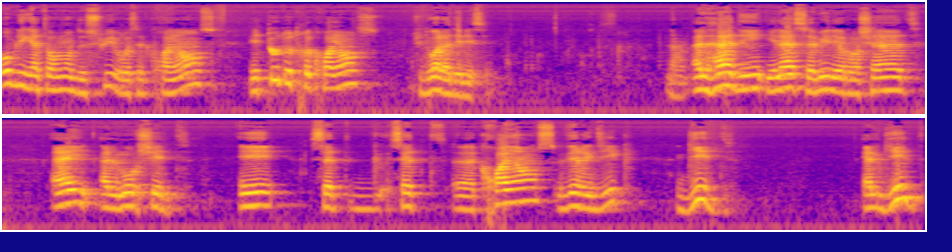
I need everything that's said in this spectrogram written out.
obligatoirement de suivre cette croyance et toute autre croyance, tu dois la délaisser. Al-Hadi ila sabil rashad ay al-murshid. Et cette, euh, croyance véridique guide elle guide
